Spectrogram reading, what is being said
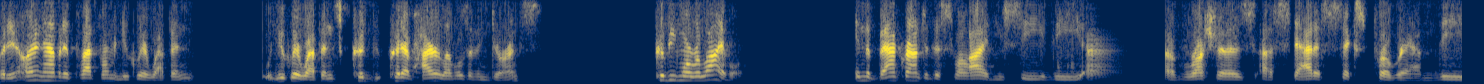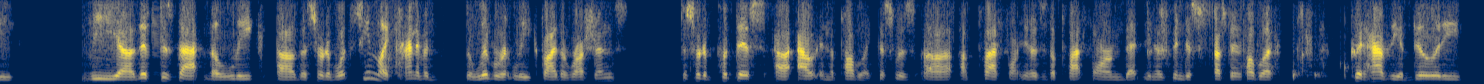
but an uninhabited platform with nuclear weapon, nuclear weapons could could have higher levels of endurance could be more reliable. In the background to this slide, you see the uh, of Russia's uh, Status Six program. The the uh, this is that the leak, uh, the sort of what seemed like kind of a deliberate leak by the Russians to sort of put this uh, out in the public. This was uh, a platform. You know, this is a platform that you know has been discussed in public. Could have the ability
